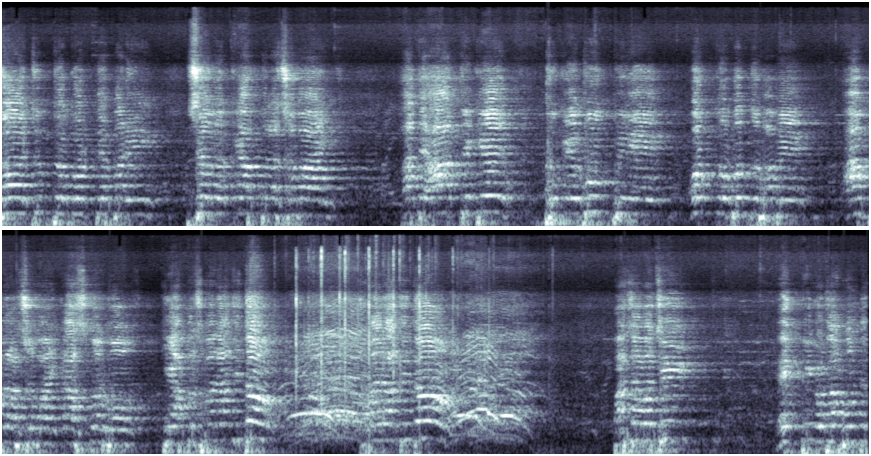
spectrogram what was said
জয়যুক্ত করতে পারি। সে লক্ষ্যে আপনারা সবাই হাতে হাত থেকে বুকে বুক মিলিয়ে ঐক্যবদ্ধভাবে আমরা সবাই কাজ করব। কি আপনারা সবাই রাজি তো? সবাই রাজি তো? পাশাপাশি একটি কথা বলতে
